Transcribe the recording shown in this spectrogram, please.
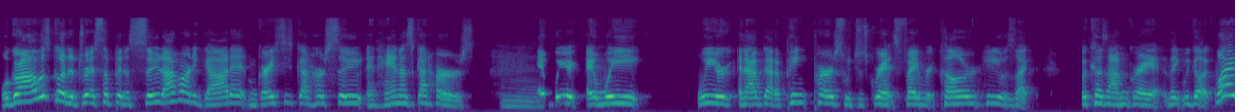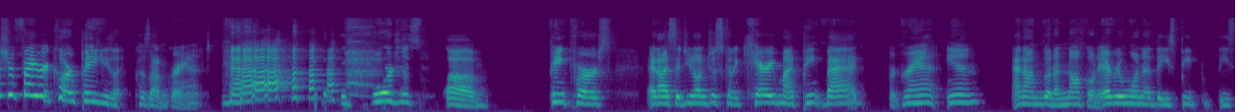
Well, girl, I was going to dress up in a suit. I've already got it, and Gracie's got her suit, and Hannah's got hers, Mm. and we and we we are, and I've got a pink purse, which is Grant's favorite color. He was like, "Because I'm Grant." Like we go, like, "Why is your favorite color pink?" He's like, "Because I'm Grant." gorgeous um, pink purse. And I said, you know, I'm just going to carry my pink bag for Grant in, and I'm going to knock on every one of these people, these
